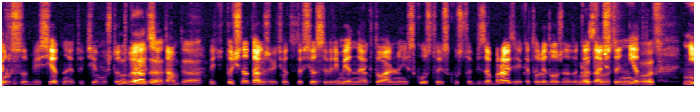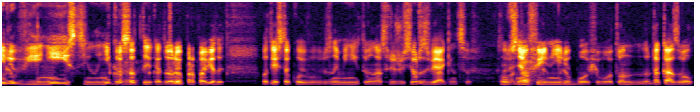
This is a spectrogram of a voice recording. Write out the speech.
курс бесед на эту тему, что ну, творится да, да, там. Да. Ведь точно так Да. же, ведь вот это все Да. современное актуальное искусство, искусство безобразия, которое должно доказать, Вот-вот, что нет Вот. ни любви, ни истины, ни красоты, которая Тут- проповедует. Вот есть такой знаменитый у нас режиссер Звягинцев, Ох, снял да. фильм «Нелюбовь». Вот, он доказывал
